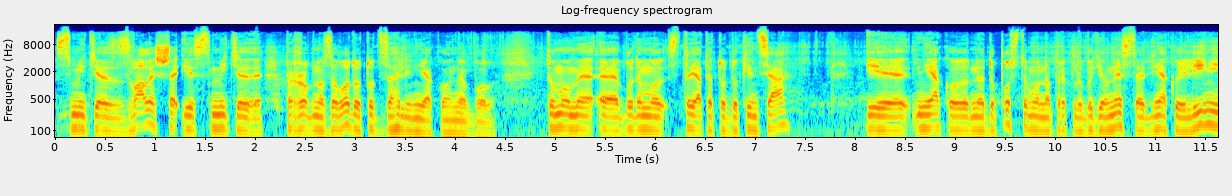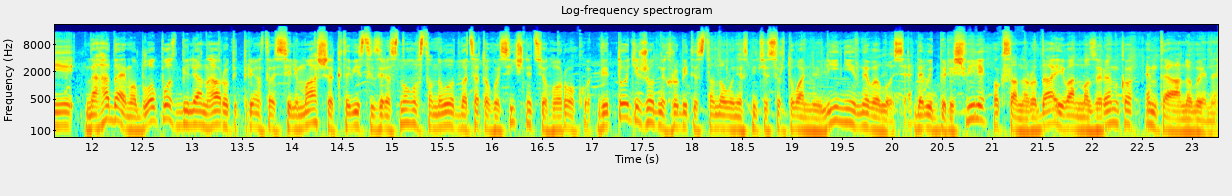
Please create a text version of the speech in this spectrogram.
сміттєзвалища і сміттєпереробного заводу тут взагалі ніякого не було. Тому ми е, будемо стояти тут до кінця. І ніякого не допустимо, наприклад, будівництва ніякої лінії. Нагадаємо, блокпост біля ангару підприємства Сільмаш активісти з Рясного встановили 20 січня цього року. Відтоді жодних робіт із встановлення сміттєсортувальної лінії не велося. Давид Берішвілі, Оксана Рода, Іван Мазуренко, НТА Новини.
